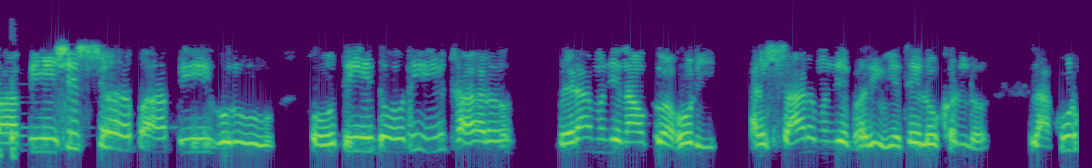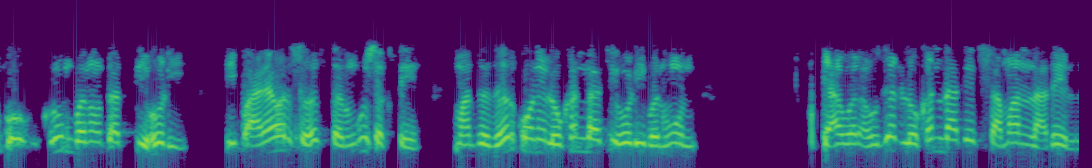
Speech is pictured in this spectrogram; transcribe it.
पापी शिष्य पापी गुरु होती दोन्ही ठार. बेडा म्हणजे नाव किंवा होडी आणि सार म्हणजे भरीव. येथे लोखंड लाकूड कोकरून बनवतात ती होडी. ती पाण्यावर सहज तरंगू शकते. मात्र जर कोणी लोखंडाची होडी बनवून त्यावर अवजड लोखंडाचे सामान लादेल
